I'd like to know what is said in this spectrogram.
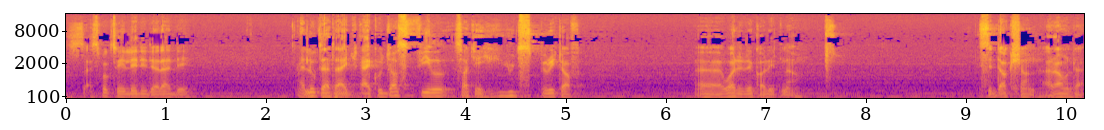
I spoke to a lady the other day. I looked at her, I, I could just feel such a huge spirit of, uh, what do they call it now? Seduction around her.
